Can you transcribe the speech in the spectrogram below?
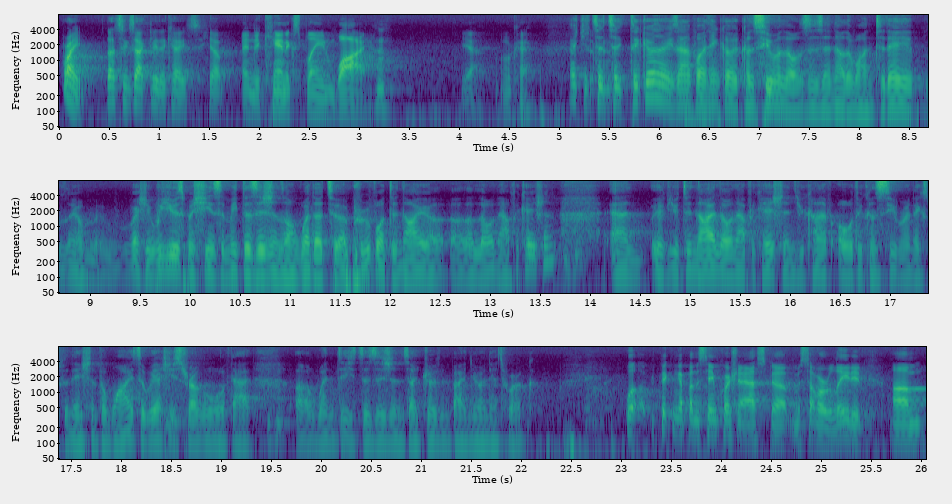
Right. That's exactly the case. Yep. And you can't explain why. yeah. Okay. Actually, to, to, to give an example, I think uh, consumer loans is another one. Today, you know, actually, we use machines to make decisions on whether to approve or deny a, a loan application. Mm -hmm. And if you deny a loan application, you kind of owe the consumer an explanation for why. So we actually struggle with that mm -hmm. uh, when these decisions are driven by neural network. Well, picking up on the same question I asked uh, Mustafa related, um,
